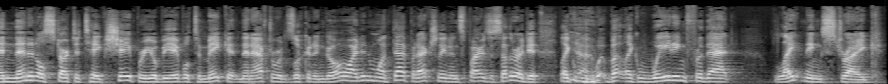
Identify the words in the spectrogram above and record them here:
And then it'll start to take shape, or you'll be able to make it. And then afterwards, look at it and go, "Oh, I didn't want that," but actually, it inspires this other idea. Like, w- but like waiting for that lightning strike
